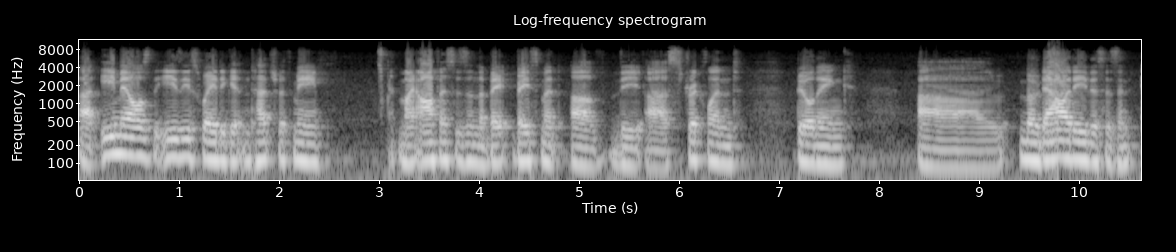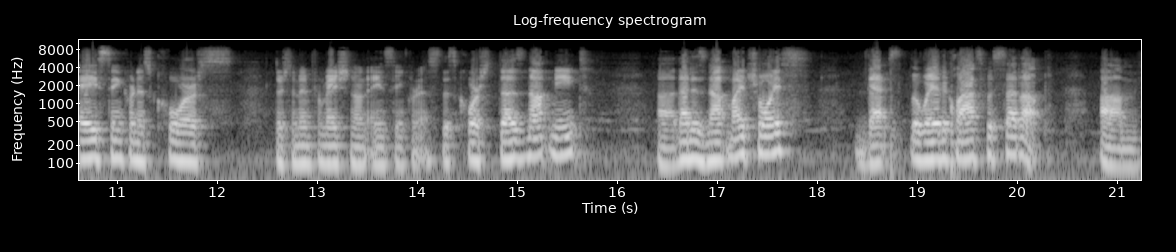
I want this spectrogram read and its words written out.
Uh, email is the easiest way to get in touch with me. My office is in the ba basement of the uh, Strickland building. Uh, modality, this is an asynchronous course. There's some information on asynchronous. This course does not meet. Uh, that is not my choice. That's the way the class was set up. Um,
